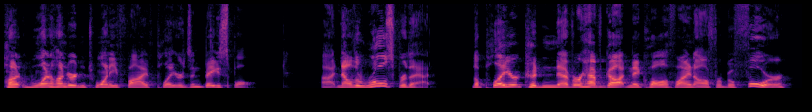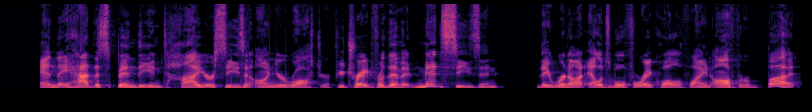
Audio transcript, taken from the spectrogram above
125 players in baseball. Uh, now the rules for that, the player could never have gotten a qualifying offer before, and they had to spend the entire season on your roster. If you trade for them at midseason, they were not eligible for a qualifying offer. But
